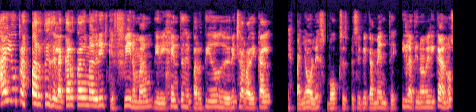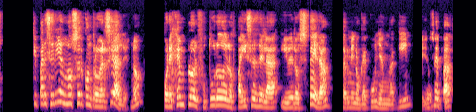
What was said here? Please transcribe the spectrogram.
hay otras partes de la Carta de Madrid que firman dirigentes de partidos de derecha radical españoles, Vox específicamente, y latinoamericanos, que parecerían no ser controversiales, ¿no? Por ejemplo, el futuro de los países de la iberosfera, término que acuñan aquí, que yo sepa,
